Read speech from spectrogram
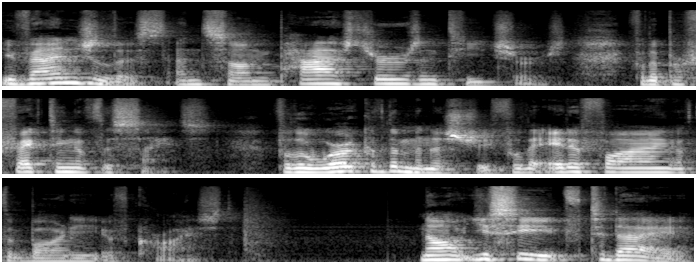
evangelists, and some pastors and teachers for the perfecting of the saints, for the work of the ministry, for the edifying of the body of Christ. Now, you see, today,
